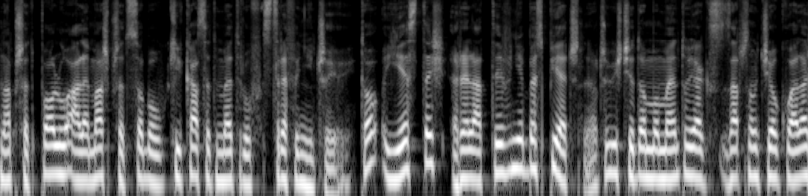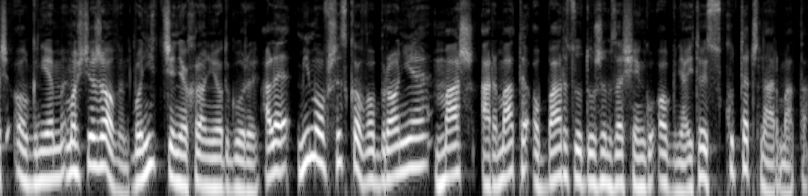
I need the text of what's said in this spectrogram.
na przedpolu, ale masz przed sobą kilkaset metrów strefy niczyjej, to jesteś relatywnie bezpieczny. Oczywiście do momentu, jak zaczną cię okładać ogniem moździerzowym, bo nic cię nie ochroni od góry, ale mimo wszystko w obronie masz armatę o bardzo dużym zasięgu ognia i to jest skuteczna armata.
